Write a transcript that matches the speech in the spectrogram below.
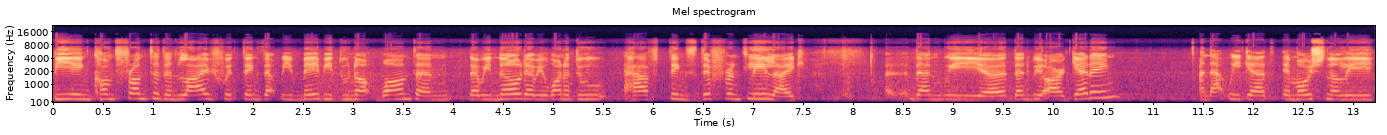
being confronted in life with things that we maybe do not want and that we know that we want to do have things differently like than we uh, than we are getting, and that we get emotionally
